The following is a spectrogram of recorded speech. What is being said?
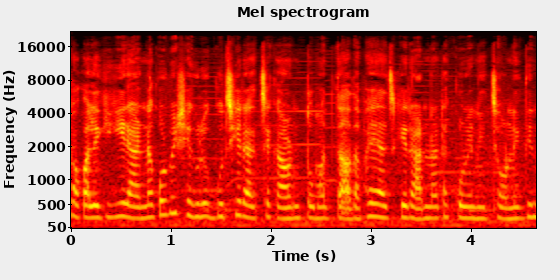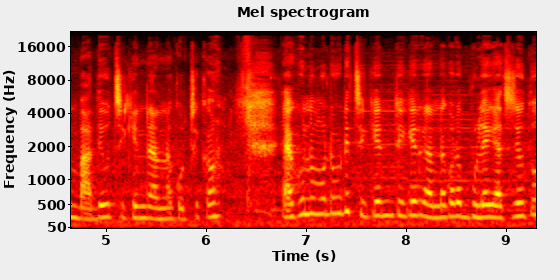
সকালে কি কি রান্না করবে সেগুলো গুছিয়ে রাখছে, কারণ তোমার দাদাভাই আজকে রান্নাটা করে নিচ্ছে। অনেক দিন বাদেও চিকেন রান্না করছে, কারণ এখনও মোটামুটি চিকেন টিকেন রান্না করা ভুলে গেছে। যেহেতু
